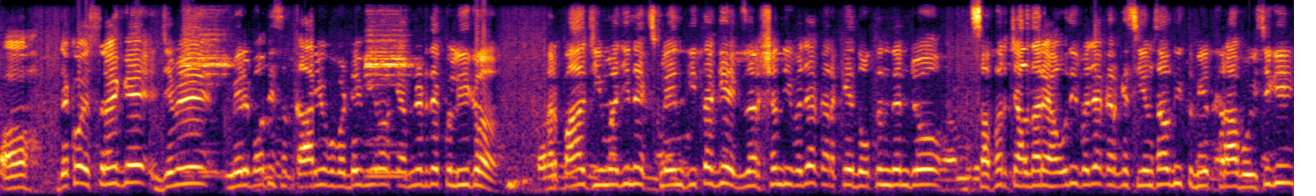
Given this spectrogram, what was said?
ਦੇਖੋ, ਇਸ ਤਰ੍ਹਾਂ ਕਿ ਜਿਵੇਂ ਮੇਰੇ ਬਹੁਤ ਹੀ ਸਤਿਕਾਰਯੋਗ ਵੱਡੇ ਵੀਰ ਔਰ ਕੈਬਨਿਟ ਦੇ ਕੁਲੀਗ ਹਰਪਾਲ ਚੀਮਾ ਜੀ ਨੇ ਐਕਸਪਲੇਨ ਕੀਤਾ ਕਿ ਐਗਜ਼ਰਸ਼ਨ ਦੀ ਵਜ੍ਹਾ ਕਰਕੇ ਦੋ ਤਿੰਨ ਦਿਨ ਜੋ ਸਫ਼ਰ ਚੱਲਦਾ ਰਿਹਾ, ਉਹਦੀ ਵਜ੍ਹਾ ਕਰਕੇ ਸੀਐਮ ਸਾਹਿਬ ਦੀ ਤਬੀਅਤ ਖਰਾਬ ਹੋਈ ਸੀਗੀ।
